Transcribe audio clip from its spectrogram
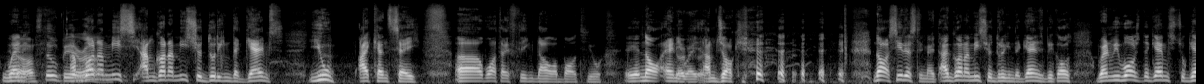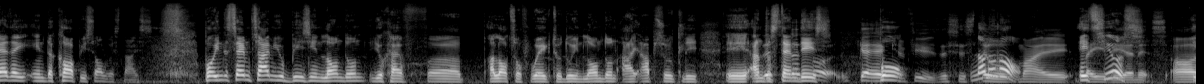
when no, I'll still be I'm around. gonna miss you. I'm gonna miss you during the games. You, I can say uh, what I think now about you. Uh, no, anyway. I'm joking. no, seriously, mate. I'm gonna miss you during the games because when we watch the games together in the cup, it's always nice. But in the same time, you're busy in London. You have uh, a lot of work to do in London. I absolutely uh, understand this. not Get confused. This is No, no, no. my It's yours. and it's ours.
